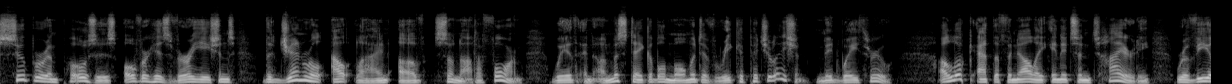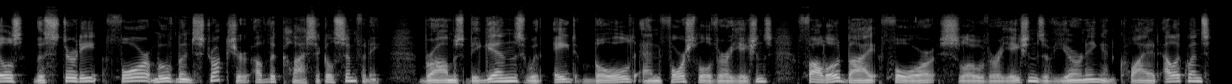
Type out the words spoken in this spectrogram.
superimposes over his variations the general outline of sonata form, with an unmistakable moment of recapitulation midway through. A look at the finale in its entirety reveals the sturdy four movement structure of the classical symphony. Brahms begins with eight bold and forceful variations, followed by four slow variations of yearning and quiet eloquence,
